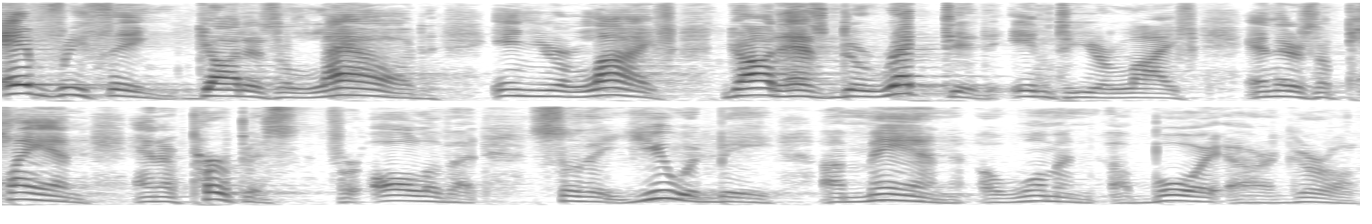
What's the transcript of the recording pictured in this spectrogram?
Everything God has allowed in your life, God has directed into your life, and there's a plan and a purpose for all of it so that you would be a man, a woman, a boy, or a girl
